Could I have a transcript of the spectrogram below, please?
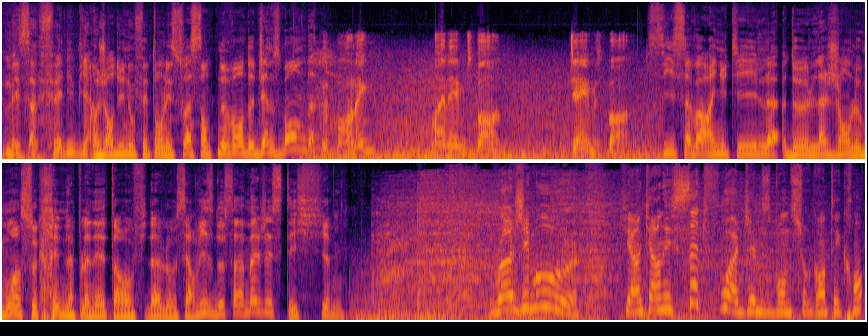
mais ça fait du bien. Aujourd'hui nous fêtons les 69 ans de James Bond. Good morning. My name's Bond. James Bond. Si savoir inutile de l'agent le moins secret de la planète, hein, au final au service de sa majesté. Roger Moore, qui a incarné sept fois James Bond sur grand écran,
